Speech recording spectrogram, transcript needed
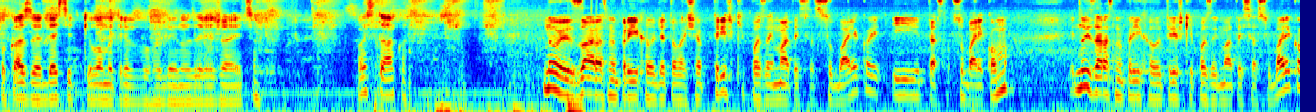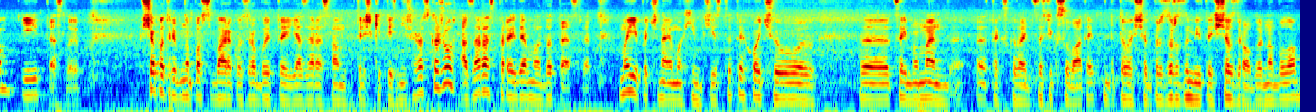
Показує 10 км в годину заряджається. Ось так от. Ну і зараз ми приїхали для того, щоб трішки позайматися з Субарікою і Теслою. Субаріком. Ну і зараз ми приїхали трішки позайматися Субаріком і Теслою. Що потрібно по Субарику зробити, я зараз вам трішки пізніше розкажу. А зараз перейдемо до Тесли. Ми її починаємо хімчистити. Хочу е, цей момент, е, так сказати, зафіксувати для того, щоб зрозуміти, що зроблено було.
